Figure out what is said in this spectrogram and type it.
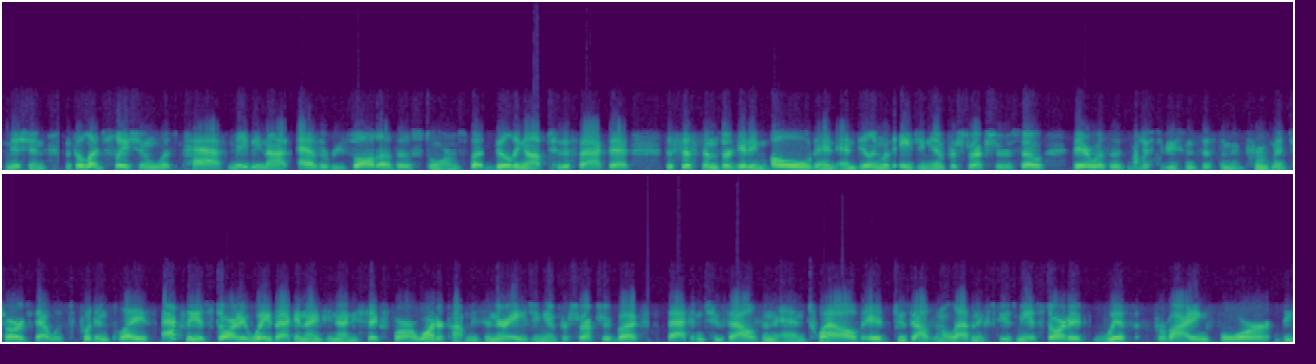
commission. And so legislation was passed, maybe not as a result of those storms, but building up to the fact that the systems are getting old and, and dealing with aging infrastructure. So there was a distribution system improvement charge that was put in place. Actually, it started way back in 1996 for our water companies and their aging infrastructure, but back in 2012, it 2011, excuse me, it started with providing for the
